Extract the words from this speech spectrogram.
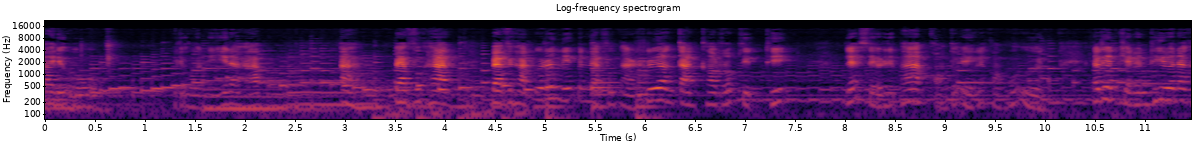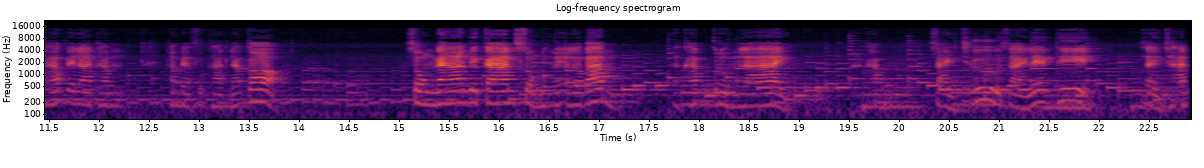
ใต้ดีโอวิดีโอนี้นะครับ อะแบบฝึกหัด แบบฝึกหัดเรื่องนี้เป็นแบบฝึกหัดเรื่องการเคารพสิทธิ และเสรีภาพของตัวเองและของผู้อื่น นักเรียนเขียนเป็นที่ด้วยนะครับ เวลาทำทำแบบฝึกหัดแล้วก็ส่งงานโดยการส่งลงในอัลบั้มนะครับ กลุ่มไลน์นะครับใส่ชื่อใส่เลขที่ใส่ชั้น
